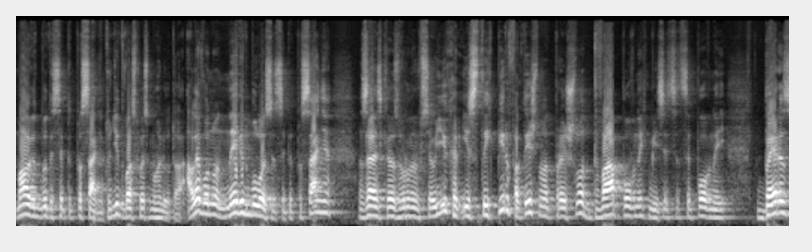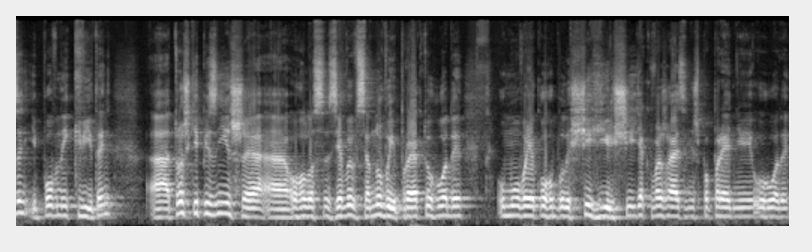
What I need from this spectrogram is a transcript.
мало відбутися підписання, тоді 28 лютого. Але воно не відбулося це підписання. Зеленський розгорнувся, уїхав, і з тих пір фактично от пройшло два повних місяці. Це повний березень і повний квітень. Е, Трошки пізніше е, оголос з'явився новий проект угоди, умови якого були ще гірші, як вважається, ніж попередньої угоди.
